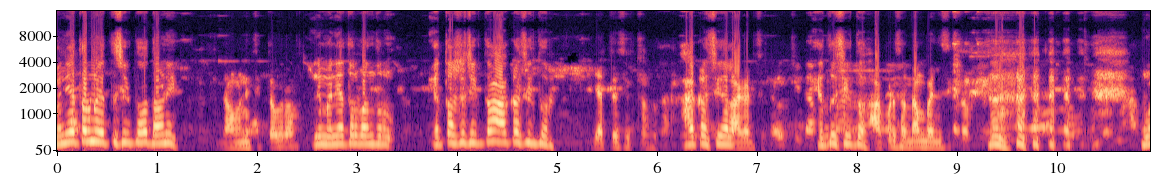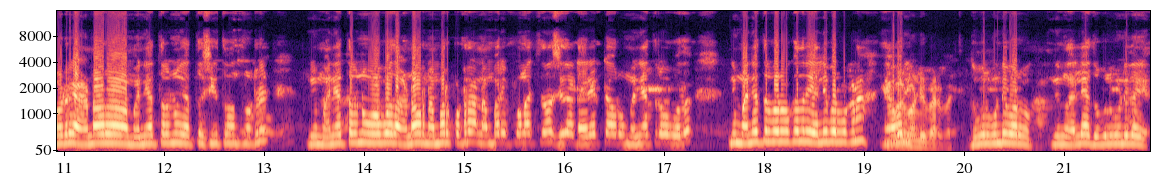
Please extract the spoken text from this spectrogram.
ಮನೆ ಹತ್ರನೂ ಎತ್ತು ಸಿಗ್ತಾವ ದಾವಣಿ? ದಾವಣಿ ಬ್ರೋ ನಿಮ್ಮ ಮನೆ ಹತ್ರ ಬಂದ್ರು. ಎತ್ತಷ್ಟು ಸಿಗ್ತಾವ ಆಕಳ ಸಿಗ್ತಾವ್ರಿ ಎತ್ತ ಸಿಗ್ತಾವ ಆಕಳ ಸಿಗಲ್ಲ. ಆಕಳ ಸಿಗ್ತಾವ ಎತ್ತ ಸಿಗ್ತಾವ ಆಕಡೆ ಸದ್ದಾಂ ಬೈಲಿ ಸಿಗ್ತಾವ ನೋಡ್ರಿ ಅಣ್ಣವ್ರ ಮನೆ ಹತ್ರನು ಎತ್ತ ಸಿಗ್ತಾವ ಅಂತ ನೋಡ್ರಿ. ನಿಮ್ಮ ಮನೆ ಹತ್ರನು ಹೋಗ್ಬೋದು. ಅಣ್ಣವ್ರ ನಂಬರ್ ಕೊಟ್ರ ನಂಬರಿಗೆ ಫೋನ್ ಹಚ್ಚಿದ್ರೆ ಸೀದಾ ಡೈರೆಕ್ಟ್ ಅವ್ರ ಮನೆ ಹತ್ರ ಹೋಗ್ಬೋದು. ನಿಮ್ಮ ಮನೆ ಹತ್ರ ಬರ್ಬೇಕಂದ್ರೆ ಎಲ್ಲಿ ಬರ್ಬೇಕಣ್ಣ? ಯಾವ ಗುಂಡಿ ಬರ್ಬೇಕು. ದುಬಲ್ಗುಂಡಿ ಬರ್ಬೇಕು. ನಿಮ್ಮ ಅಲ್ಲೇ ದುಬಲ್ಗುಂಡಿದಾಗೆ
